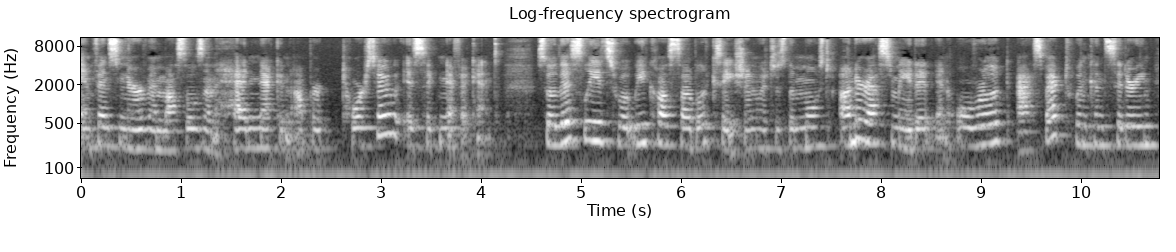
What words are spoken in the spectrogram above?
infant's nerve and muscles in the head, neck, and upper torso is significant. So, this leads to what we call subluxation, which is the most underestimated and overlooked aspect when considering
